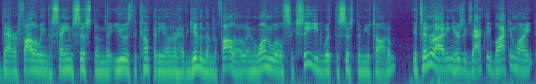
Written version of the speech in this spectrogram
that are following the same system that you as the company owner have given them to follow and one will succeed with the system you taught them it's in writing here's exactly black and white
